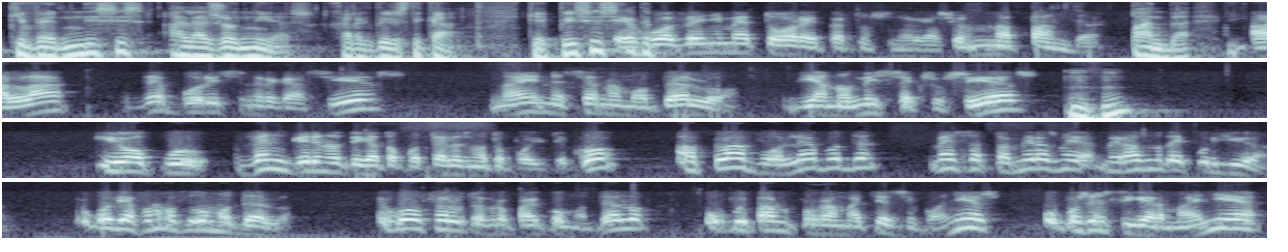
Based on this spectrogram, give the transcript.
κυβερνήσεις αλαζονίας χαρακτηριστικά. Και επίσης, Εγώ δεν είμαι τώρα υπέρ των συνεργασιών, είμαι πάντα. Πάντα. Αλλά δεν μπορεί οι συνεργασίες να είναι σε ένα μοντέλο διανομής εξουσίας mm-hmm. ή όπου δεν κρίνονται για το αποτέλεσμα το πολιτικό, απλά βολεύονται μέσα από τα μοιράσματα υπουργείων. Εγώ διαφωνώ με αυτό το μοντέλο. Εγώ θέλω το ευρωπαϊκό μοντέλο όπου υπάρχουν προγραμματικές συμφωνίες όπως είναι στη Γερμανία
